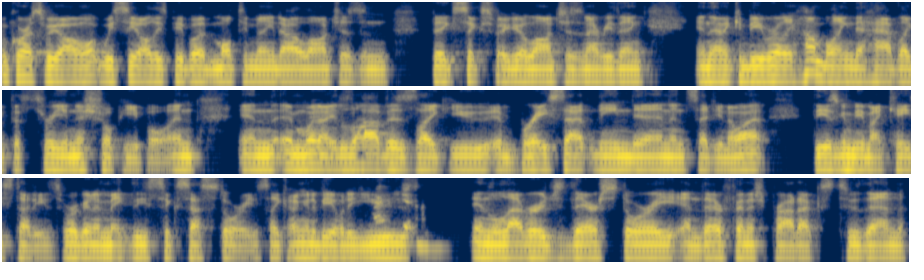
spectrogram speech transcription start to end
of course we all we see all these people with multi-million dollar launches and big six figure launches and everything. And then it can be really humbling to have like the three initial people. And and and what i love is like you embrace that leaned in and said you know what? These are going to be my case studies. We're going to make these success stories. Like i'm going to be able to use and leverage their story and their finished products to then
